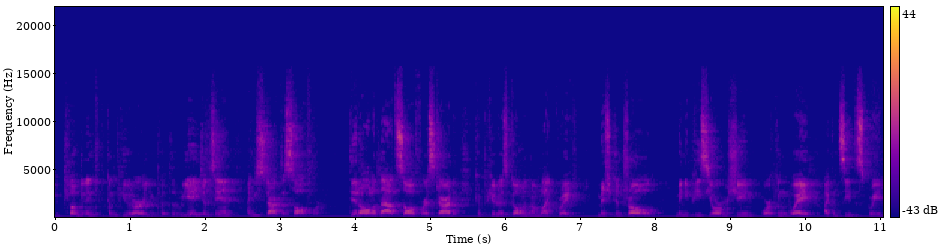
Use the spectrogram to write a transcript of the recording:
you plug it into the computer, you put the reagents in, and you start the software. Did all of that, software started, computers going, I'm like, great. Mission control, mini PCR machine working away, I can see the screen.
